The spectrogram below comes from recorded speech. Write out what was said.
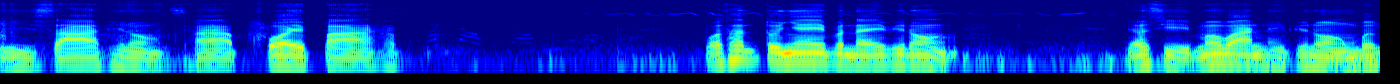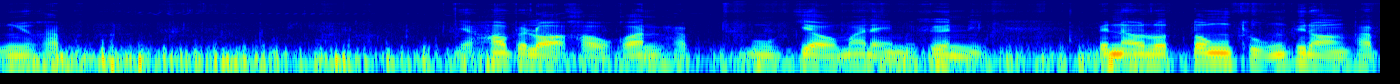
นี่ซาพี่น้องซาปล่อยปลาครับว่าท่านตัวใหญ่ปานใดพี่น้อง เดี๋ยวสิเมื่อวานให้พี่น้องเบิ่งอยู่ครับ เดี๋ยวเข้าไปรอเขาก่อนครับมูเกี่ยวมาได้เมื่อคืนนี่ เป็นเอารถตรงถุงพี่น้องครับ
